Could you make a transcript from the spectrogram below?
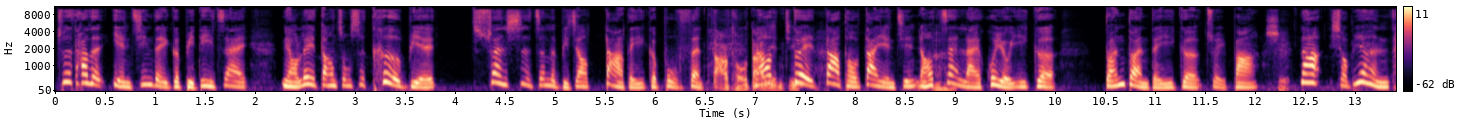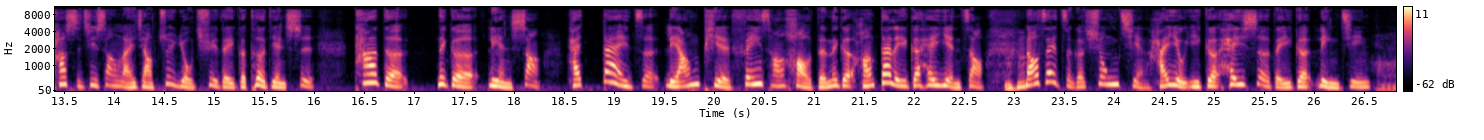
就是它的眼睛的一个比例在鸟类当中是特别。算是真的比较大的一个部分，大头大眼睛，对，大头大眼睛，然后再来会有一个短短的一个嘴巴。是，那小变很它实际上来讲最有趣的一个特点是它的。那个脸上还戴着两撇非常好的那个，好像戴了一个黑眼罩，嗯、然后在整个胸前还有一个黑色的一个领巾，哦、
